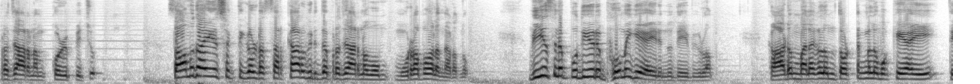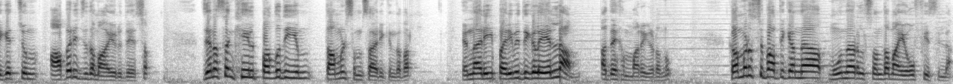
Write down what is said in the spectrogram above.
പ്രചാരണം കൊഴുപ്പിച്ചു. സാമുദായിക ശക്തികളുടെ സർക്കാർ വിരുദ്ധ പ്രചാരണവും മുറ പോലെ നടന്നു. വി എസിന് പുതിയൊരു ഭൂമികയായിരുന്നു ദേവികുളം. കാടും മലകളും തോട്ടങ്ങളുമൊക്കെയായി തികച്ചും അപരിചിതമായൊരു ദേശം. ജനസംഖ്യയിൽ പകുതിയും തമിഴ് സംസാരിക്കുന്നവർ. എന്നാൽ ഈ പരിമിതികളെയെല്ലാം അദ്ദേഹം മറികടന്നു. കമ്മ്യൂണിസ്റ്റ് പാർട്ടിക്ക് അന്ന് മൂന്നാറിൽ സ്വന്തമായി ഓഫീസില്ല.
